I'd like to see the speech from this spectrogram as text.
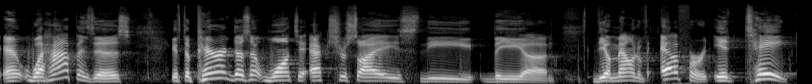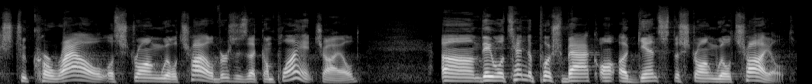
and what happens is, if the parent doesn't want to exercise the, the, uh, the amount of effort it takes to corral a strong willed child versus a compliant child, um, they will tend to push back against the strong willed child.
